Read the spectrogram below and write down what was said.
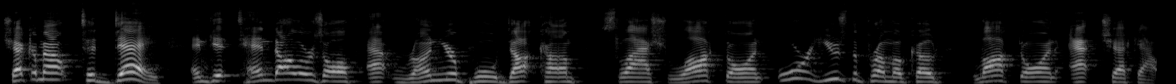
Check them out today and get $10 off at runyourpool.com slash locked on or use the promo code locked on at checkout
